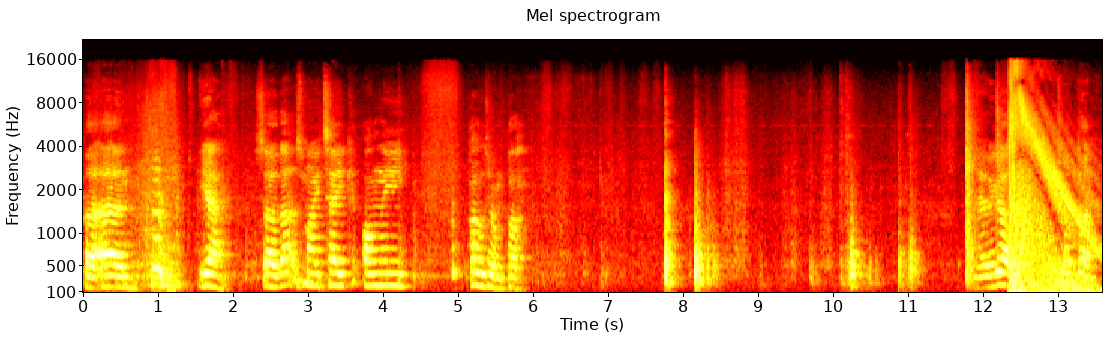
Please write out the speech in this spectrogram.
but um, yeah so that's my take on the puddle jumper There we go. Job done.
